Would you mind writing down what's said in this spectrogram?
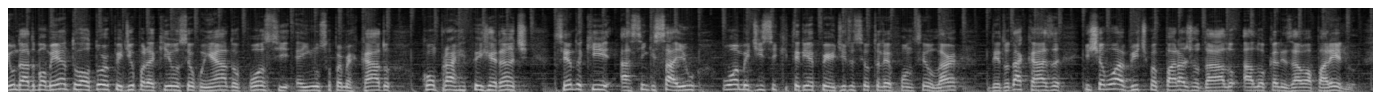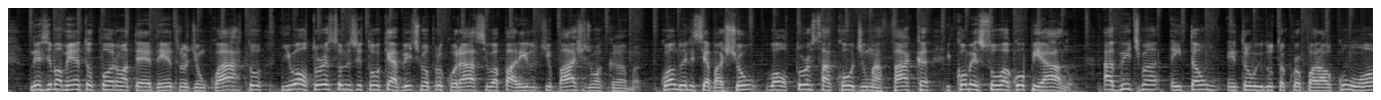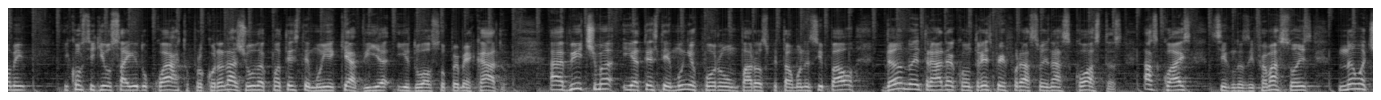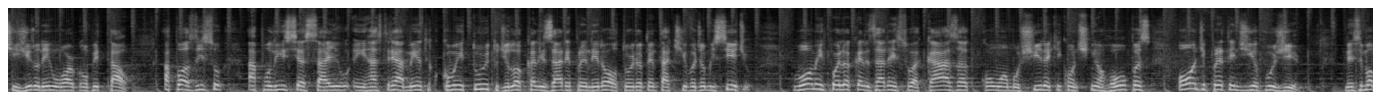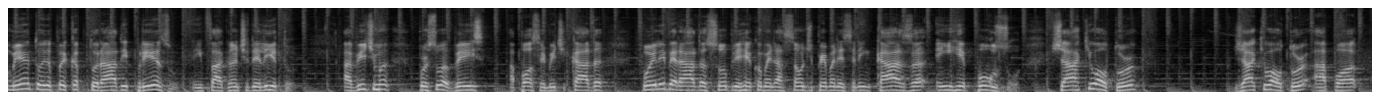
Em um dado momento, o autor pediu para que o seu cunhado fosse em um supermercado comprar refrigerante, sendo que, assim que saiu, o homem disse que teria perdido seu telefone celular dentro da casa e chamou a vítima para ajudá-lo a localizar o aparelho. Nesse momento, foram até dentro de um quarto e o autor solicitou que a vítima procurasse o aparelho debaixo de uma cama. Quando ele se abaixou, o autor sacou de uma faca e começou a golpeá-lo. A vítima então entrou em luta corporal com o homem e conseguiu sair do quarto procurando ajuda com a testemunha que havia ido ao supermercado. A vítima e a testemunha foram para o hospital municipal, dando entrada com três perfurações nas costas, as quais, segundo as informações, não atingiram nenhum órgão vital. Após isso, a polícia saiu em rastreamento com o intuito de localizar e prender o autor da tentativa de homicídio. O homem foi localizado em sua casa com uma mochila que continha roupas, onde pretendia fugir. Nesse momento, ele foi capturado e preso em flagrante delito. A vítima, por sua vez, após ser medicada, foi liberada sob recomendação de permanecer em casa em repouso, já que o autor, já que o autor após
